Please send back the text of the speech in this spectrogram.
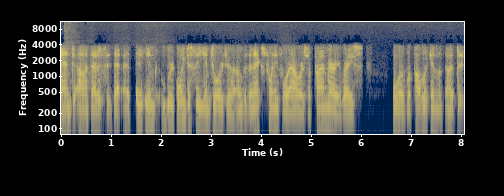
And uh, that is that. Uh, in we're going to see in Georgia over the next 24 hours a primary race for Republican uh, to,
